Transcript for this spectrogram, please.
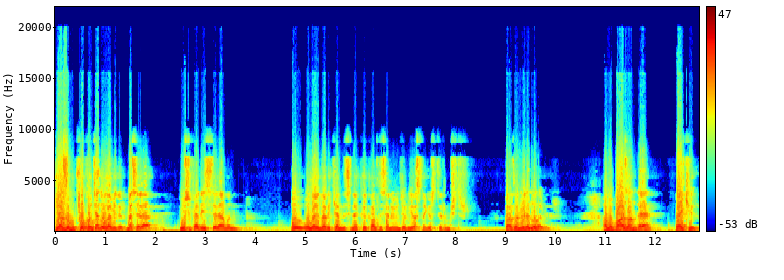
yazım çok önce de olabilir. Mesela Yusuf Aleyhisselam'ın o olayları kendisine 46 sene önce rüyasına gösterilmiştir. Bazen öyle de olabilir. Ama bazen de belki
